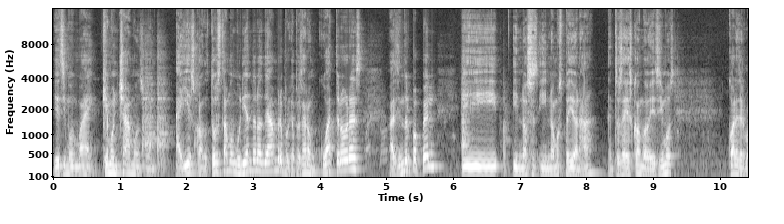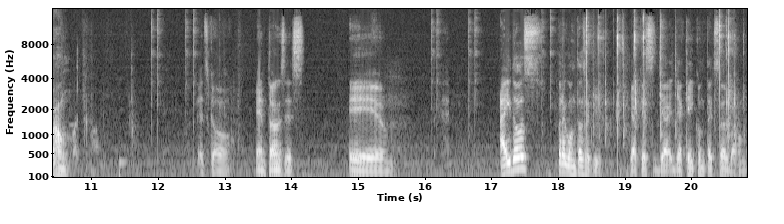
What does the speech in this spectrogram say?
y decimos, mae, ¿qué monchamos? Ahí es cuando todos estamos muriéndonos de hambre porque pasaron cuatro horas haciendo el papel y, y, no, y no hemos pedido nada. Entonces ahí es cuando decimos, ¿cuál es el bajón? Let's go. Entonces, eh, hay dos preguntas aquí, ya que, ya, ya que hay contexto del bajón.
